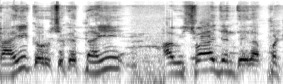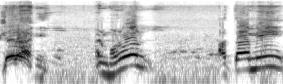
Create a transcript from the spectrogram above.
काही करू शकत नाही हा विश्वास जनतेला पटलेला आहे. आणि म्हणून आता मी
